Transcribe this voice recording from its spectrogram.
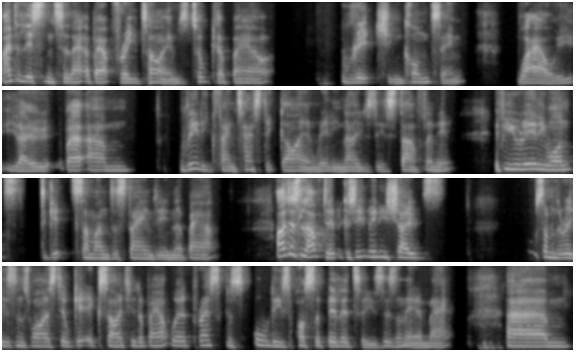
I had to listen to that about three times. Talk about rich in content. Wow, you, you know, but um, really fantastic guy and really knows his stuff. And it, if you really want to get some understanding about, I just loved it because it really showed some of the reasons why I still get excited about WordPress because all these possibilities, isn't there, Matt? Um,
